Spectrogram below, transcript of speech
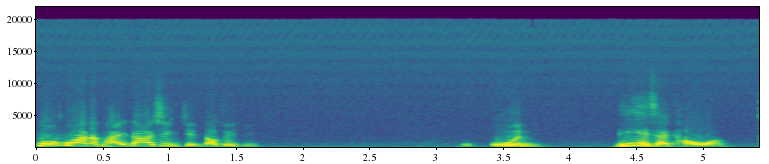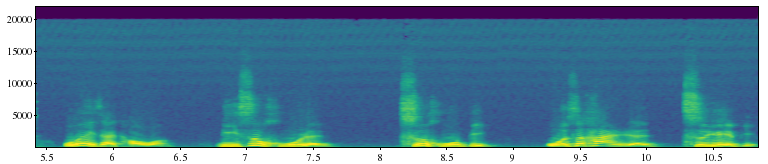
文化的排他性减到最低。我我问你，你也在逃亡，我也在逃亡。你是胡人，吃胡饼；我是汉人，吃月饼。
